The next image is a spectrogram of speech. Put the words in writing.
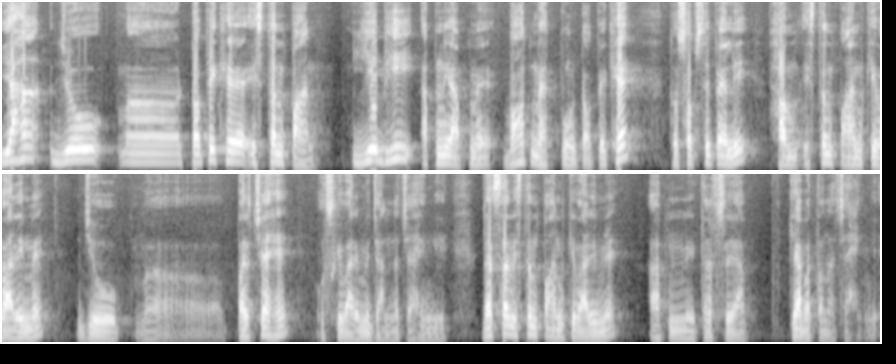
यहाँ जो टॉपिक है स्तनपान ये भी अपने आप में बहुत महत्वपूर्ण टॉपिक है। तो सबसे पहले हम स्तनपान के बारे में जो परिचय है, उसके बारे में जानना चाहेंगे। डॉक्टर साहब, स्तनपान के बारे में अपनी तरफ़ से आप क्या बताना चाहेंगे?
